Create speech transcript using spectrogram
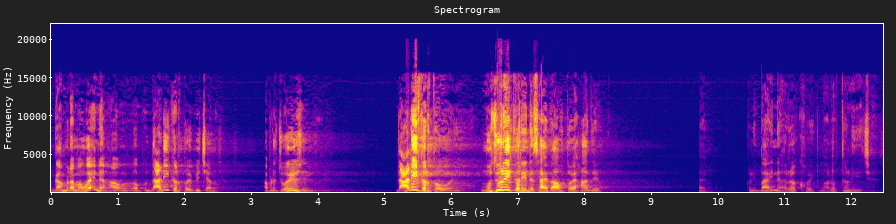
ગામડામાં હોય ને, હાવ દાડી કરતો હોય બિચારો. આપણે જોયું છે. દાડી કરતો હોય, મજૂરી કરીને સાહેબ આવતો હોય હાજે. પણ એ બાઈને હરખ હોય કે મારો ધણી છે.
